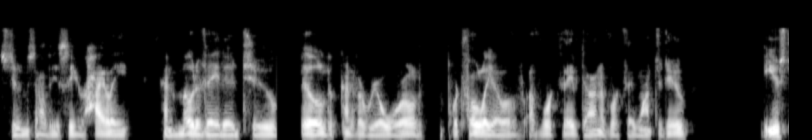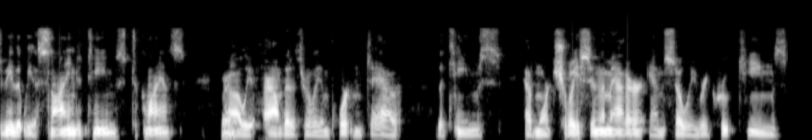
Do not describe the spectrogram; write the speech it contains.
students obviously are highly kind of motivated to build kind of a real world portfolio of, of work they've done, of work they want to do. It used to be that we assigned teams to clients. Right. Uh, we have found that it's really important to have the teams have more choice in the matter. And so we recruit teams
